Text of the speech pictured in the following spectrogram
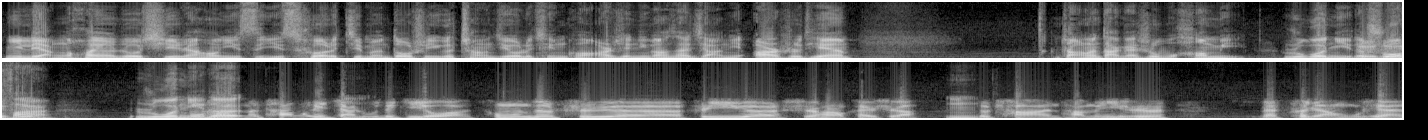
你两个换油周期，然后你自己测了，基本都是一个长机油的情况。而且你刚才讲，你二十天涨了大概是五毫米。如果你的说法，如果你的他们他们给加注的机油啊，从这十月十一月十号开始啊，就长安他们一直来测量五天，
